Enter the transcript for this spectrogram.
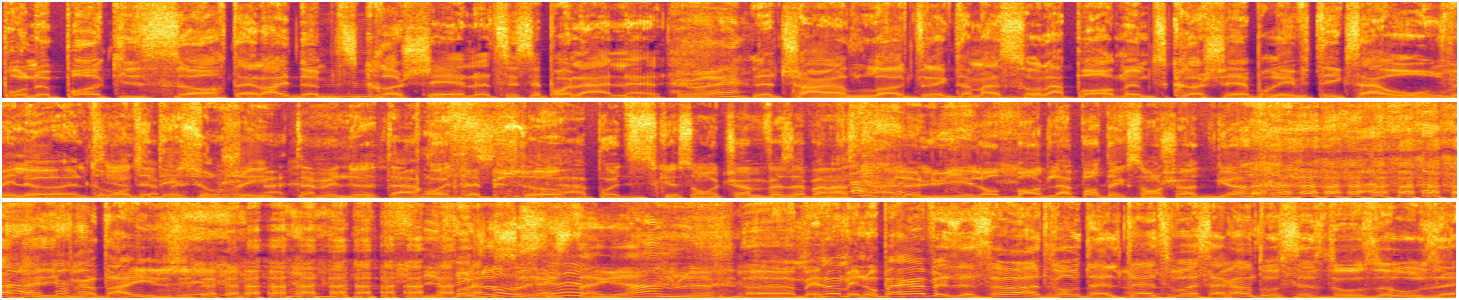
pour ne pas qu'ils sortent. Elle aide d'un petit crochet, là. Tu sais, c'est pas la, la- vrai? le child lock directement sur la porte, mais un petit crochet pour éviter que ça ouvre. Et là, tout le monde est insurgé. Attends une minute, elle a On pas fait dit- plus ça. Elle a pas dit ce que son chum faisait pendant ce temps-là. Lui, est l'autre bord de la porte avec son shotgun. Il protège. Il est pas juste sur. Instagram, là. Ah, mais non, mais nos parents faisaient ça, entre autres, dans le temps, tu vois, ça rentre au 6-12-12.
